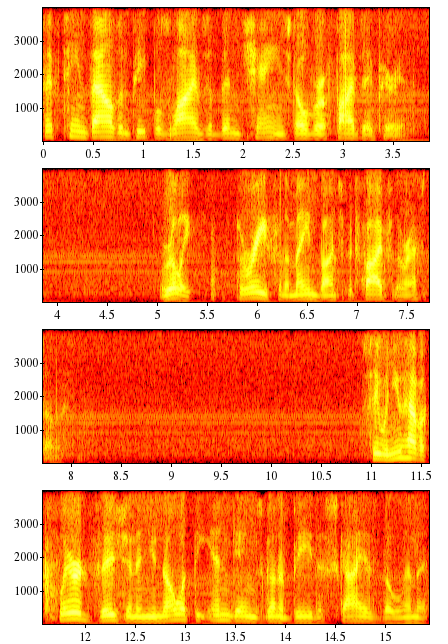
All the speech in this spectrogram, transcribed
15,000 people's lives have been changed over a five day period. Really, three for the main bunch, but five for the rest of us. See, when you have a cleared vision and you know what the end game is going to be, the sky is the limit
